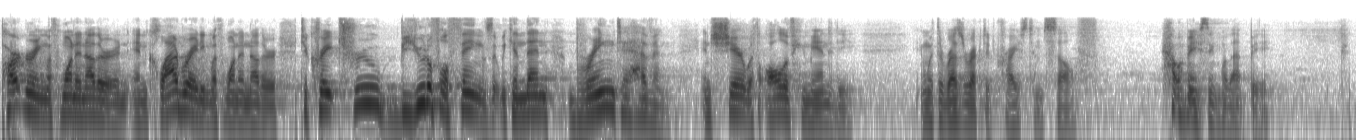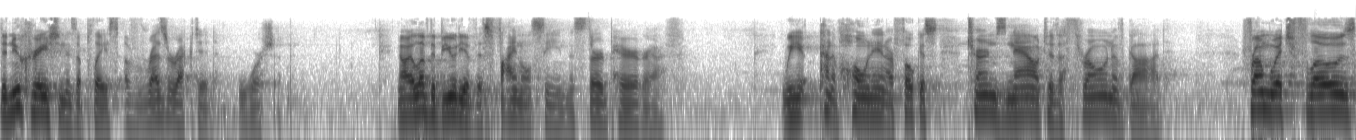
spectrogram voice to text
Partnering with one another and, and collaborating with one another to create true, beautiful things that we can then bring to heaven and share with all of humanity and with the resurrected Christ himself. How amazing will that be? The new creation is a place of resurrected worship. Now, I love the beauty of this final scene, this third paragraph. We kind of hone in, our focus turns now to the throne of God, from which flows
